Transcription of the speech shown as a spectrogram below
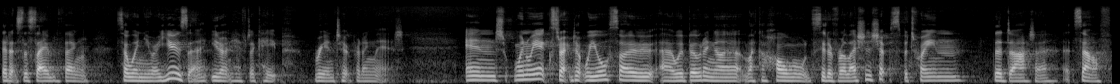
that it's the same thing. So when you're a user, you don't have to keep reinterpreting that. And when we extract it, we also, uh, we're building a, like a whole set of relationships between the data itself.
